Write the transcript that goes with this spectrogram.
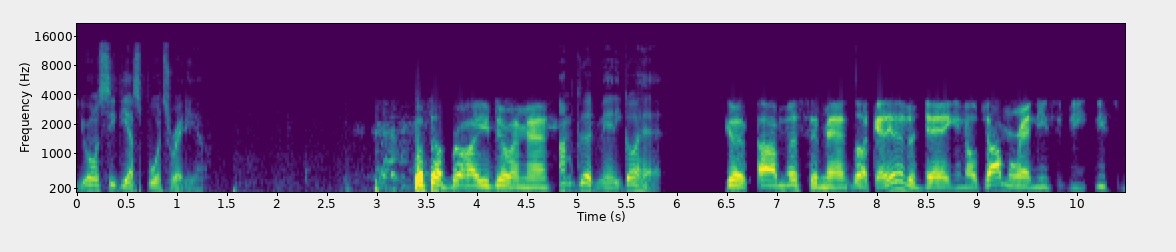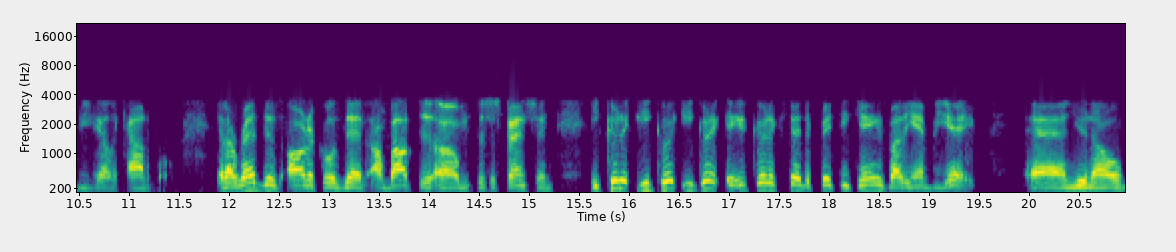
You're on CBS Sports Radio. What's up, bro? How you doing, man? I'm good, Manny. Go ahead. Good. Um, listen, man. Look, at the end of the day, you know, Ja Morant needs to be needs to be held accountable. And I read this article that about the um the suspension, he could he could he could he could extend to 50 games by the NBA and you know,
